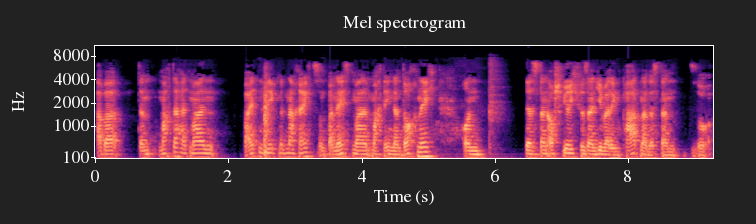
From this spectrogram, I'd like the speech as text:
aber dann macht er halt mal einen weiten Weg mit nach rechts und beim nächsten Mal macht er ihn dann doch nicht. Und das ist dann auch schwierig für seinen jeweiligen Partner, das dann so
